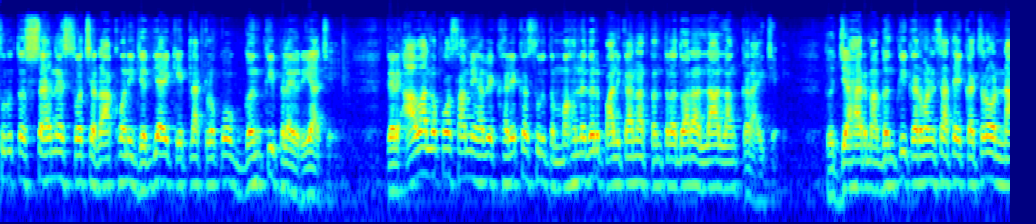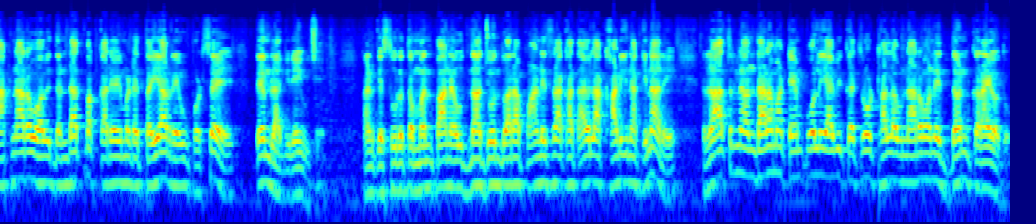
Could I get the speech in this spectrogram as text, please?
સુરત શહેરને સ્વચ્છ રાખવાની જગ્યાએ કેટલાક લોકો ગંદકી ફેલાવી રહ્યા છે. ત્યારે આવા લોકો સામે હવે ખરેખર સુરત મહાનગરપાલિકાના તંત્ર દ્વારા લાલ અંક કરાય છે. તો જાહેરમાં ગંદકી કરવાની સાથે કચરો નાખનારાઓ હવે દંડાત્મક કાર્યવાહી માટે તૈયાર રહેવું પડશે તેમ લાગી રહ્યું છે. કારણ કે સુરત મનપા અને ઉધના ઝોન દ્વારા પાંડેસરા ખાતે આવેલા ખાડીના કિનારે રાત્રિના અંધારામાં ટેમ્પો લઈ આવી કચરો ઠાલવનારાઓને દંડ કરાયો હતો.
